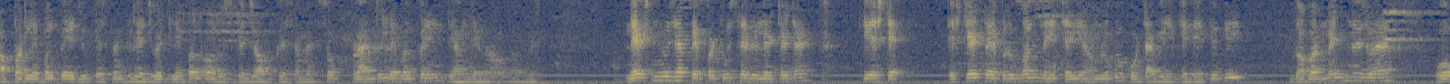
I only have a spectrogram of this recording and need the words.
अपर लेवल पे एजुकेशनल ग्रेजुएट लेवल और उसके जॉब के समय। सो प्राइमरी लेवल पे ही ध्यान देना होगा हमें। नेक्स्ट न्यूज़ है पेपर टू से रिलेटेड है कि स्टेट अप्रूवल नहीं चाहिए हम लोग को कोटा बिल के लिए, क्योंकि गवर्नमेंट ने जो है, वो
